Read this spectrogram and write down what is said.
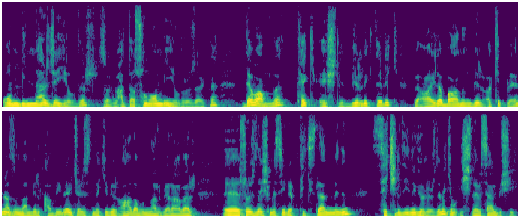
on binlerce yıldır, hatta son on bin yıldır özellikle devamlı tek eşli birliktelik ve aile bağının bir akitle en azından bir kabile içerisindeki bir aha da bunlar beraber e, sözleşmesiyle fixlenmenin seçildiğini görüyoruz. Demek ki bu işlevsel bir şey.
